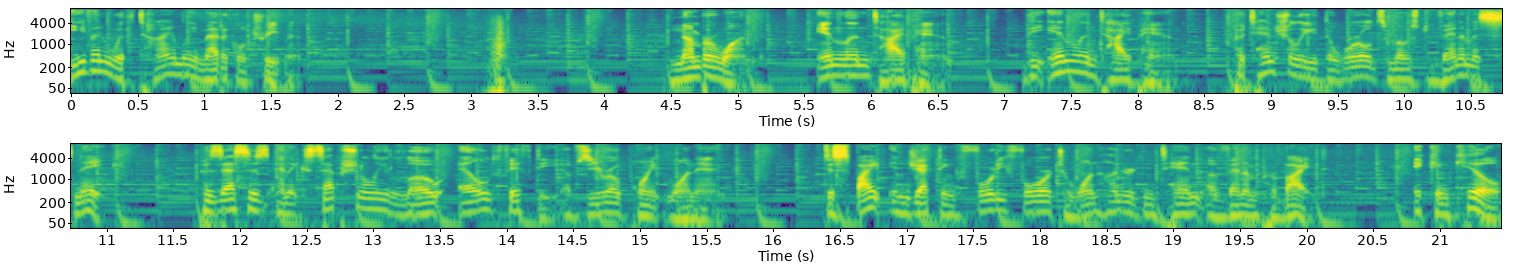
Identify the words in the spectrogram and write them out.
even with timely medical treatment. Number 1. Inland Taipan The inland taipan, potentially the world's most venomous snake, possesses an exceptionally low ELD50 of 0.1 N. Despite injecting 44 to 110 of venom per bite, It can kill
